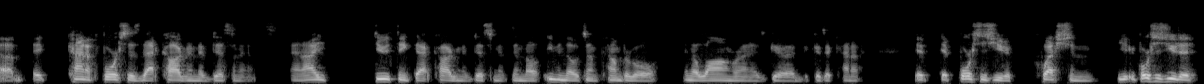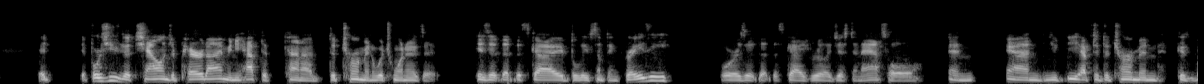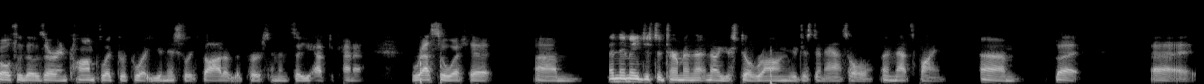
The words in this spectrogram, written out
um, it kind of forces that cognitive dissonance, and I do think that cognitive dissonance, even though it's uncomfortable, in the long run is good because it kind of it it forces you to question. It forces you to it it forces you to challenge a paradigm, and you have to kind of determine which one is it. Is it that this guy believes something crazy, or is it that this guy's really just an asshole? And and you, you have to determine because both of those are in conflict with what you initially thought of the person, and so you have to kind of wrestle with it. Um, and they may just determine that no, you're still wrong, you're just an asshole, and that's fine. Um, but uh,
